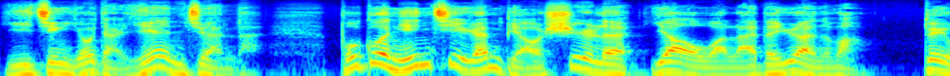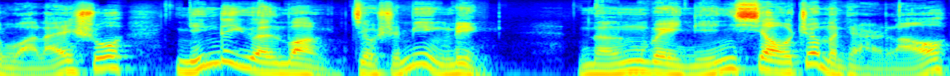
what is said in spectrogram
已经有点厌倦了。不过您既然表示了要我来的愿望，对我来说，您的愿望就是命令。能为您效这么点劳，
